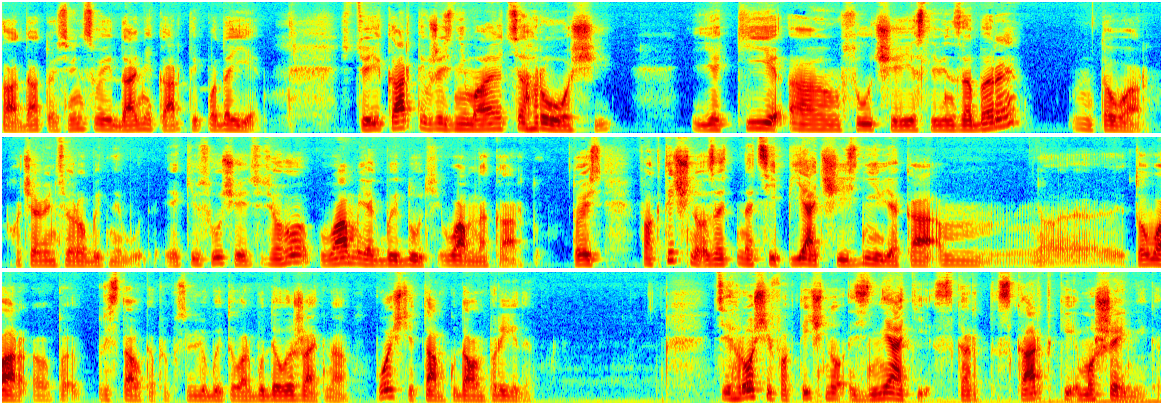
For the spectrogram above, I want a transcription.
да? тобто він свої дані карти подає. З цієї карти вже знімаються гроші, які е, в случаї, якщо він забере товар, хоча він цього робити не буде, які в случаї цього вам якби йдуть вам на карту. Тобто, фактично, на ці 5-6 днів, яка е, товар, приставка, припустимо, будь-який товар буде лежати на почті, там, куди він приїде, ці гроші фактично зняті з, карт, з картки мошенника.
